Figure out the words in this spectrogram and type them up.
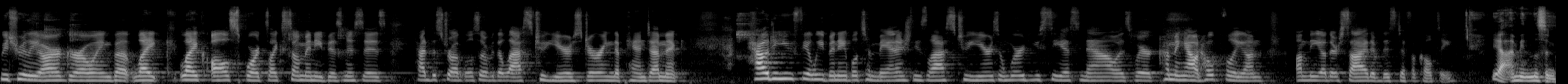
we truly are growing but like like all sports like so many businesses had the struggles over the last two years during the pandemic. How do you feel we've been able to manage these last two years and where do you see us now as we're coming out hopefully on on the other side of this difficulty? Yeah, I mean, listen,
